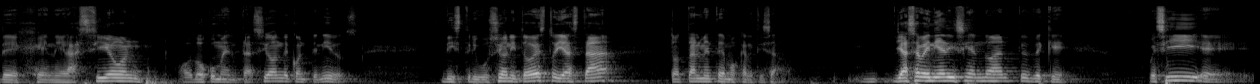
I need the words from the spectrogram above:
de generación o documentación de contenidos, distribución y todo esto ya está totalmente democratizado. Ya se venía diciendo antes de que, pues sí, eh,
